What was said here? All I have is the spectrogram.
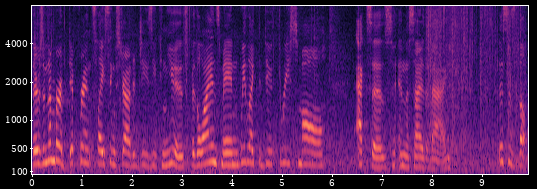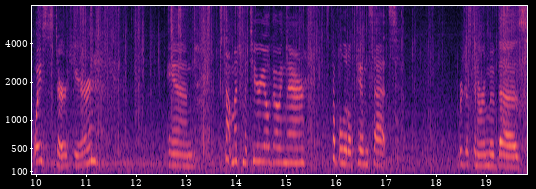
There's a number of different slicing strategies you can use. For the lion's mane, we like to do three small X's in the side of the bag. This is the oyster here, and there's not much material going there. A couple little pin sets. We're just gonna remove those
